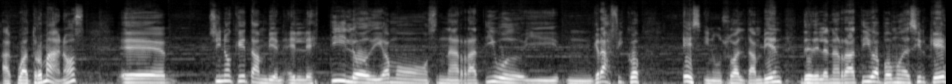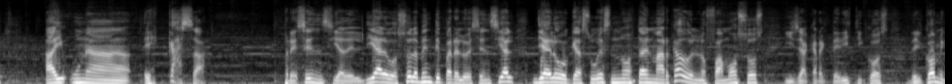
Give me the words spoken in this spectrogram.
a cuatro manos, eh, sino que también el estilo, digamos, narrativo y mm, gráfico es inusual también. Desde la narrativa podemos decir que hay una escasa presencia del diálogo solamente para lo esencial, diálogo que a su vez no está enmarcado en los famosos y ya característicos del cómic,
